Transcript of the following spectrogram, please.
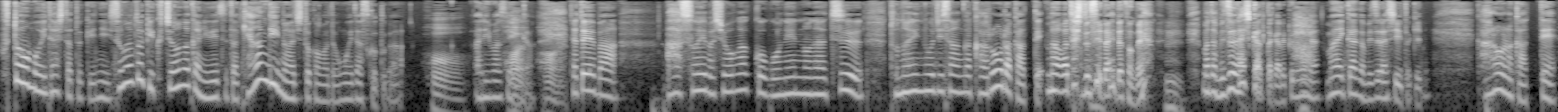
ふと思い出した時にその時口の中に入れてたキャンディーの味とかまで思い出すことがはありませんか、はいはい。例えばあそういえば小学校5年の夏隣のおじさんがカローラ買ってまあ私の世代だとね、うんまだ珍しかったから車はい。がマイカーが珍しい時に。カローラ買って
